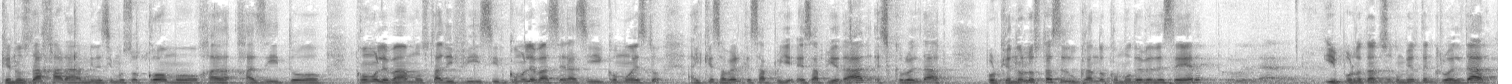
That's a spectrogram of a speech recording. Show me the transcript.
Que nos da haram y decimos, oh, ¿cómo? Jazito, ¿cómo le vamos? Está difícil, ¿cómo le va a ser así? ¿Cómo esto? Hay que saber que esa, esa piedad es crueldad, porque no lo estás educando como debe de ser. Y por lo tanto se convierte en crueldad.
